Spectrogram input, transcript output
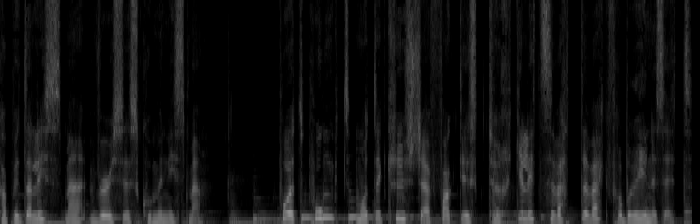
kapitalisme versus kommunisme. På et punkt måtte Khrusjtsjov faktisk tørke litt svette vekk fra brynet sitt.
